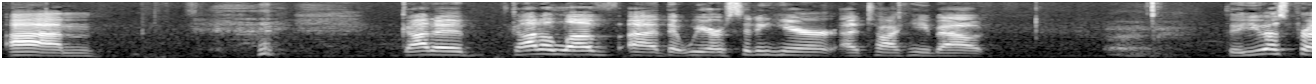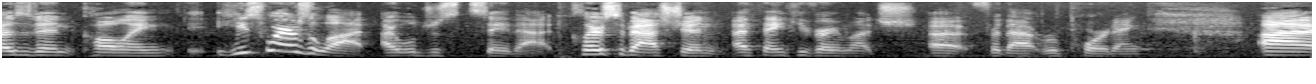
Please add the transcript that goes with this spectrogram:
um, gotta, gotta love uh, that we are sitting here uh, talking about the U.S. president calling, he swears a lot. I will just say that. Clare Sebastian, uh, thank you very much uh, for that reporting. Uh,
